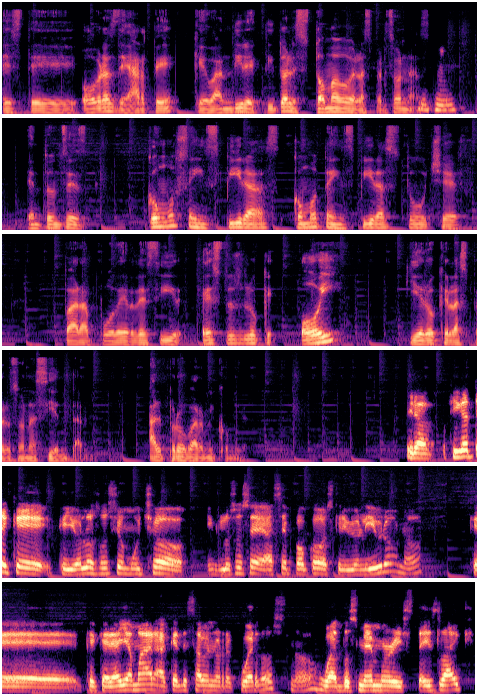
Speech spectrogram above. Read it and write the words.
este, obras de arte que van directito al estómago de las personas. Entonces, ¿Cómo se inspiras, cómo te inspiras tú, chef, para poder decir, esto es lo que hoy quiero que las personas sientan al probar mi comida? Mira, fíjate que, yo lo asocio mucho, incluso hace poco escribí un libro, ¿no? Que, quería llamar ¿A qué te saben los recuerdos? ¿no? What those memories taste like?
